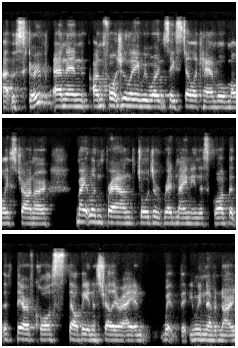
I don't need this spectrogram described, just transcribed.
at the scoop. And then, unfortunately, we won't see Stella Campbell, Molly Strano, Maitland Brown, Georgia Redmayne in the squad, but they're of course they'll be in Australia A, and we, we never know.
